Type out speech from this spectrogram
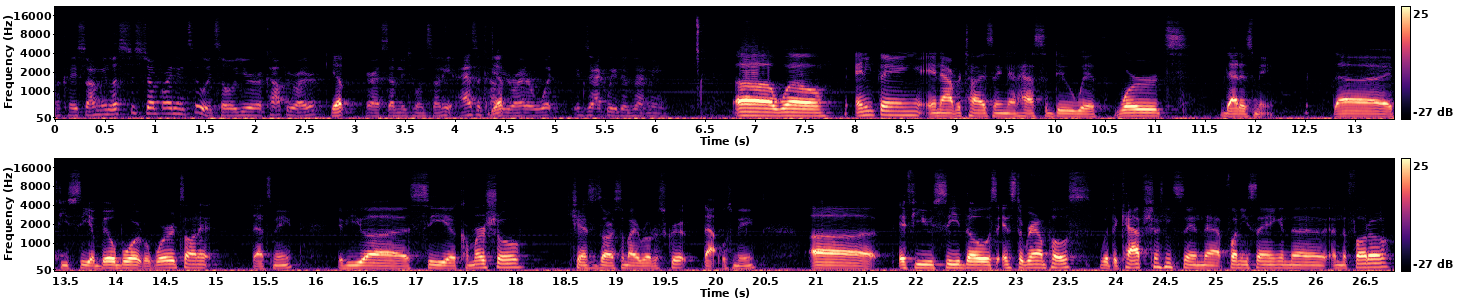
Okay, so I mean, let's just jump right into it. So you're a copywriter. Yep. You're at 72 and Sunny. As a copywriter, yep. what exactly does that mean? Uh, well, anything in advertising that has to do with words, that is me. Uh, if you see a billboard with words on it, that's me. If you uh, see a commercial, chances are somebody wrote a script. That was me. Uh, if you see those Instagram posts with the captions and that funny saying in the in the photo,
